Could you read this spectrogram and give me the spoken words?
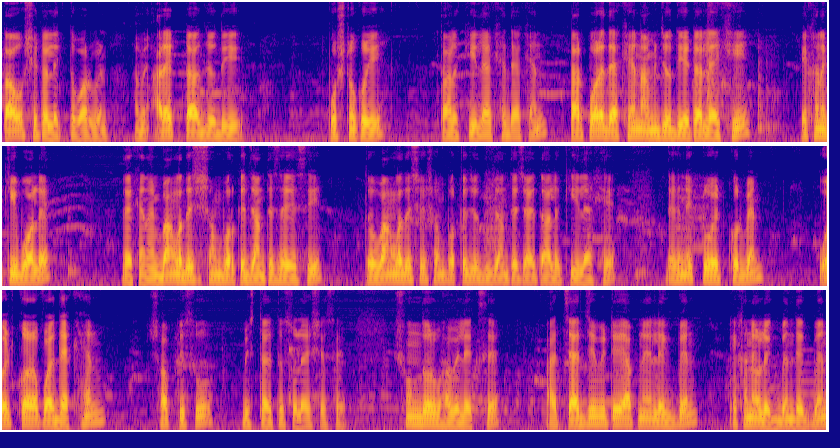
তাও সেটা লিখতে পারবেন। আমি আরেকটা যদি প্রশ্ন করি, তাহলে কি লেখে দেখেন? তারপরে দেখেন আমি যদি এটা লেখি, এখানে কি বলে? দেখেন, আমি বাংলাদেশের সম্পর্কে জানতে চাইছি। তো বাংলাদেশের সম্পর্কে যদি জানতে চাই তাহলে কি লেখে? দেখেন, একটু ওয়েট করবেন। ওয়েট করার পরে দেখেন সব কিছু বিস্তারিত চলে এসেছে। সুন্দরভাবে লেখছে। আর চ্যাট জিবিটি আপনি লিখবেন, এখানেও লিখবেন, দেখবেন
